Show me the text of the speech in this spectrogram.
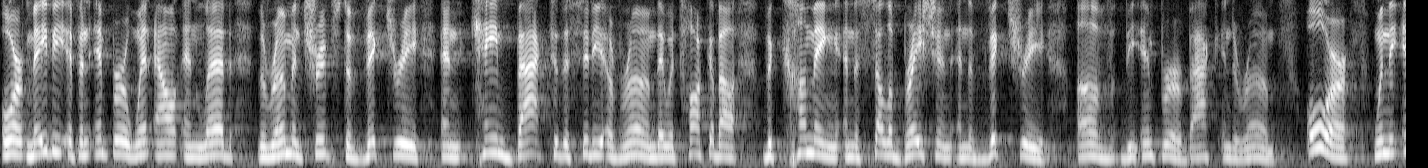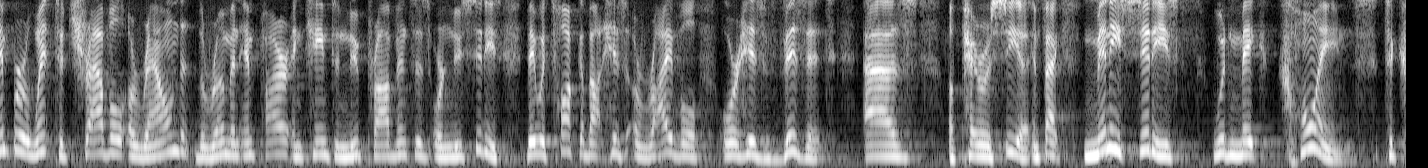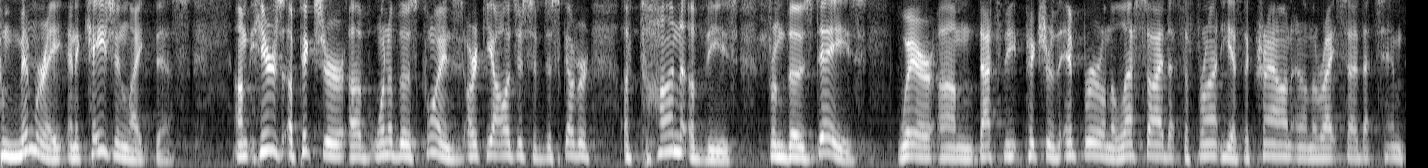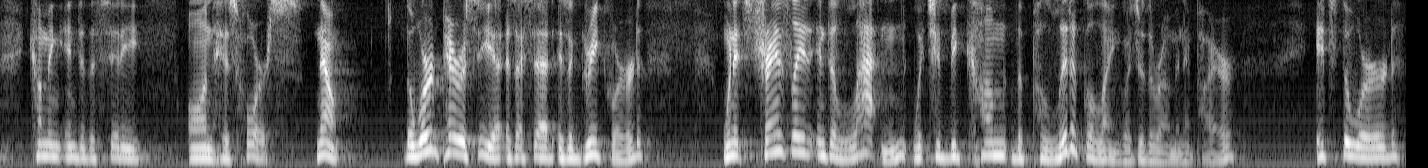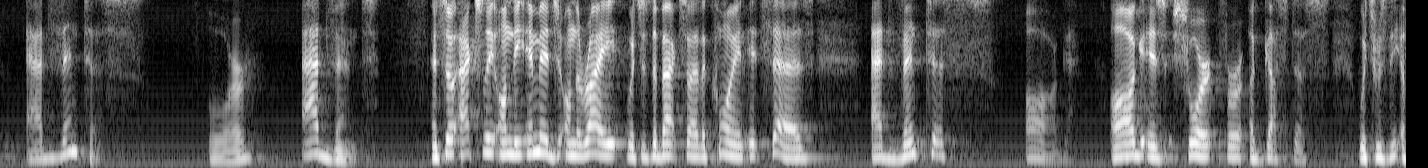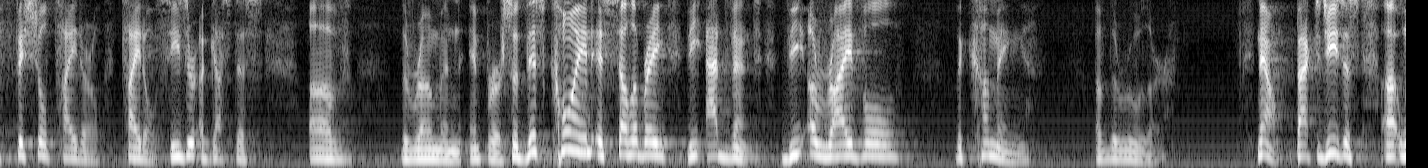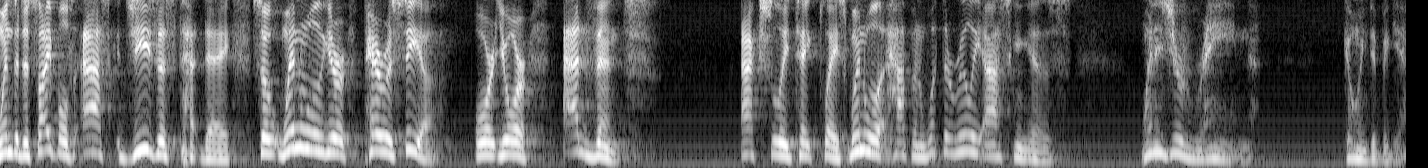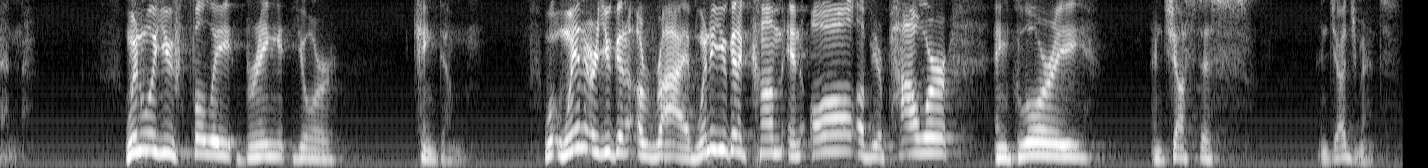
Or maybe if an emperor went out and led the Roman troops to victory and came back to the city of Rome, they would talk about the coming and the celebration and the victory of the emperor back into Rome. Or when the emperor went to travel around the Roman Empire and came to new provinces or new cities, they would talk about his arrival or his visit as a parousia. In fact, many cities would make coins to commemorate an occasion like this. Um, here's a picture of one of those coins. Archaeologists have discovered a ton of these from those days, where um, that's the picture of the emperor on the left side, that's the front, he has the crown, and on the right side, that's him coming into the city on his horse. Now, the word parousia, as I said, is a Greek word. When it's translated into Latin, which had become the political language of the Roman Empire, it's the word Adventus or Advent. And so, actually, on the image on the right, which is the backside of the coin, it says Adventus Aug. Aug is short for Augustus, which was the official title, title Caesar Augustus of the Roman emperor. So, this coin is celebrating the advent, the arrival, the coming of the ruler. Now, back to Jesus. Uh, when the disciples ask Jesus that day, so when will your parousia or your advent actually take place? When will it happen? What they're really asking is, when is your reign going to begin? When will you fully bring your kingdom? When are you going to arrive? When are you going to come in all of your power and glory and justice and judgment?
